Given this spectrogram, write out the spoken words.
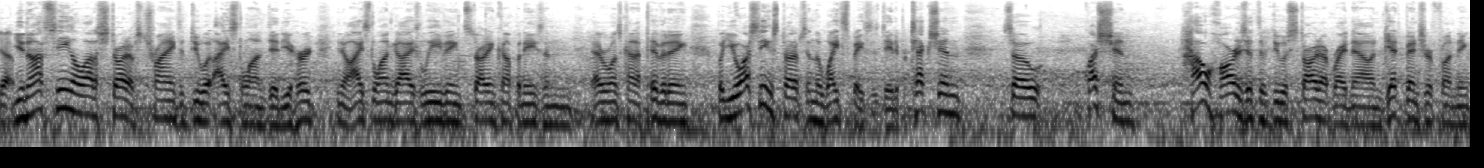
Yeah. You're not seeing a lot of startups trying to do what Isilon did. You heard, you know, Isilon guys leaving, starting companies, and everyone's kind of pivoting, but you are seeing startups in the white spaces, data protection. So, question, how hard is it to do a startup right now and get venture funding?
